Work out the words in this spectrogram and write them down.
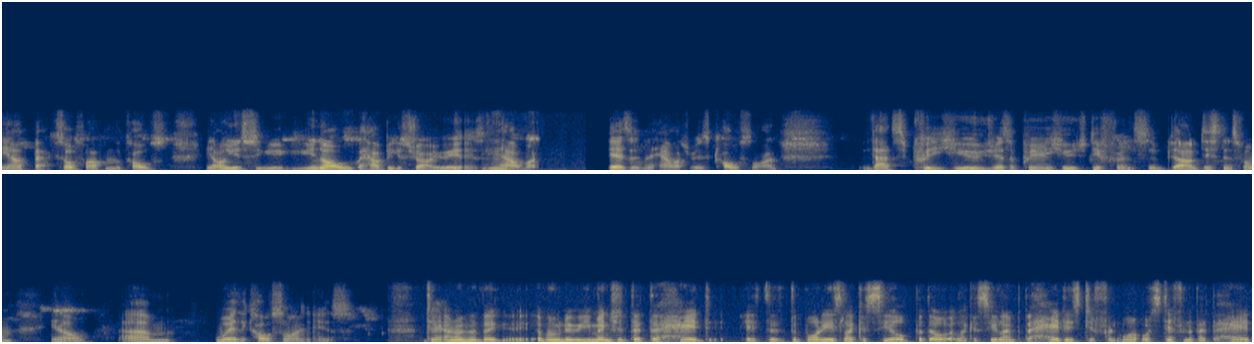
the outback, so far from the coast. You know, you you you know how big Australia is, and how much desert and how much of it is coastline. That's pretty huge. There's a pretty huge difference, uh, distance from you know um, where the coastline is. I remember a moment ago you mentioned that the head is the, the body is like a seal, but the, like a sea lion, but the head is different. What what's different about the head?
